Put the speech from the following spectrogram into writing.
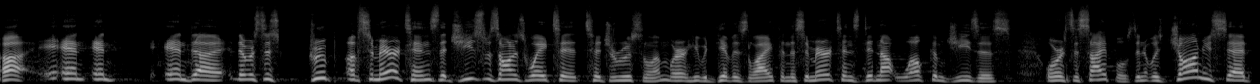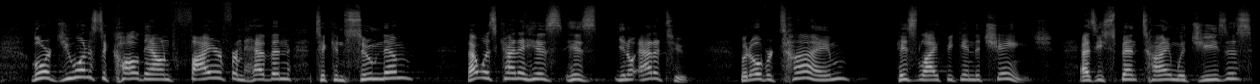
Uh, and and and uh, there was this group of Samaritans that Jesus was on his way to, to Jerusalem where he would give his life, and the Samaritans did not welcome Jesus or his disciples. And it was John who said, Lord, do you want us to call down fire from heaven to consume them? That was kind of his, his you know, attitude. But over time, his life began to change. As he spent time with Jesus,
